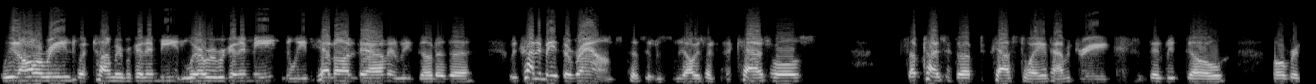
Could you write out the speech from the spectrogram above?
we'd all arrange what time we were going to meet, where we were going to meet, and we'd head on down and we'd go to the. We kind of made the rounds because it was we always went to the casuals. Sometimes we'd go up to Castaway and have a drink. Then we'd go over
